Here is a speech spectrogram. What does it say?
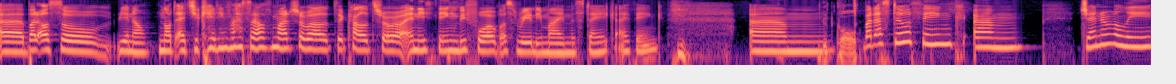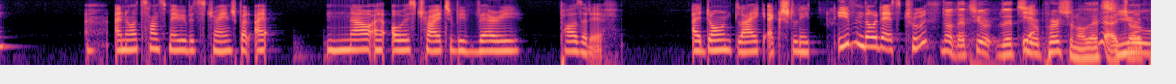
uh, but also, you know, not educating myself much about the culture or anything before was really my mistake. I think. um, Good call. but I still think, um, generally, I know it sounds maybe a bit strange, but I now I always try to be very positive. I don't like actually, even though there's truth. No, that's your that's Yeah. your personal. That's Yeah, it's your approach.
